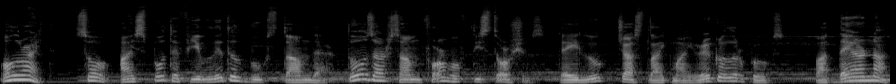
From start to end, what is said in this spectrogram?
Alright, so I spot a few little books down there. Those are some form of distortions. They look just like my regular books, but they are not.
